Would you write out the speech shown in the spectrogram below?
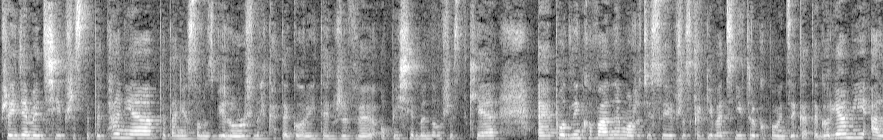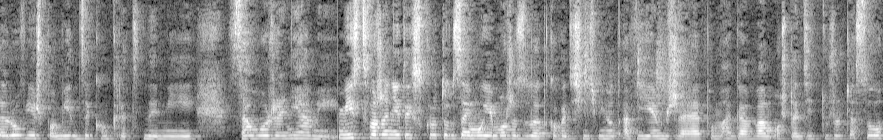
Przejdziemy dzisiaj przez te pytania. Pytania są z wielu różnych kategorii, także w opisie będą wszystkie e, podlinkowane. Możecie sobie przeskakiwać nie tylko pomiędzy kategoriami, ale również pomiędzy konkretnymi założeniami. Mi stworzenie tych skrótów zajmuje może dodatkowe 10 minut, a wiem, że pomaga Wam oszczędzić dużo czasu,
